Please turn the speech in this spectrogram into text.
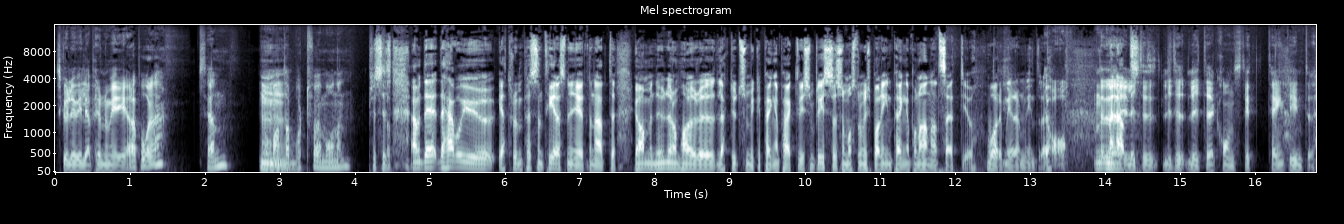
skulle vilja prenumerera på det sen, om mm. man tar bort förmånen. Precis. Ja, men det, det, här var ju, jag tror den presenteras nyheten att ja men nu när de har eh, lagt ut så mycket pengar på Activision Blizzard så måste de ju spara in pengar på något annat sätt ju, var det mer eller mindre. Ja, men det men att... är lite, lite, lite konstigt, tänkte ju inte.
